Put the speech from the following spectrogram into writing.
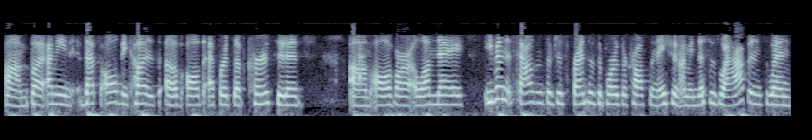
Um, but I mean, that's all because of all the efforts of current students, um, all of our alumni, even thousands of just friends and supporters across the nation. I mean, this is what happens when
